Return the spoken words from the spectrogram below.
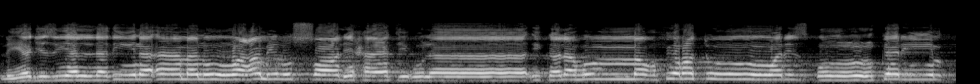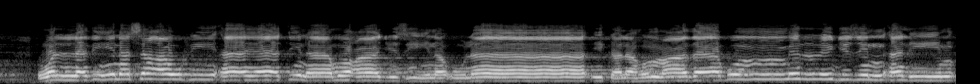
ليجزي الذين آمنوا وعملوا الصالحات أولئك لهم مغفرة ورزق كريم والذين سعوا في آياتنا معاجزين أولئك لهم عذاب من رجز أليم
